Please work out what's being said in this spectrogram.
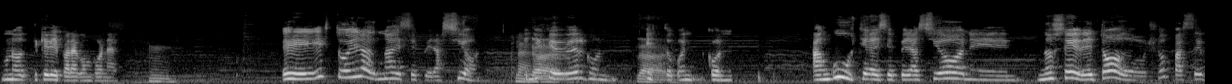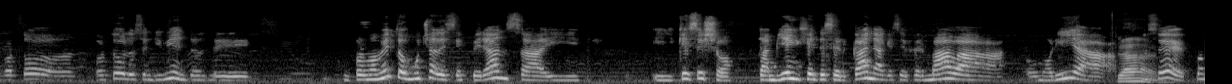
Uno te quede para componer. Mm, Eh, esto era una desesperación. Claro. Tenía que ver con Claro. esto, con, con angustia, desesperación, eh, no sé, de todo. Yo pasé por todo, por todos los sentimientos, de, por momentos mucha desesperanza y, y qué sé yo. También gente cercana que se enfermaba o moría, Claro. no sé, fue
